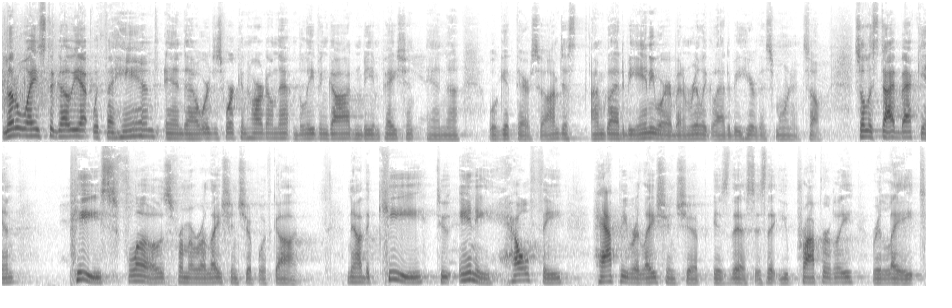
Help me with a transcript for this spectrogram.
Little ways to go yet with the hand, and uh, we're just working hard on that and believing God and being patient, and uh, we'll get there. So I'm just I'm glad to be anywhere, but I'm really glad to be here this morning. So, so let's dive back in. Peace flows from a relationship with God. Now, the key to any healthy, happy relationship is this: is that you properly relate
